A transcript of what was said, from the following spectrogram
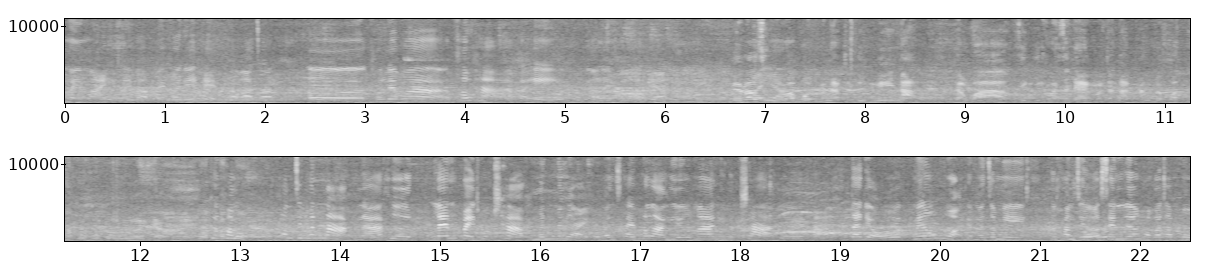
ใหม่ๆที่แบบไม่ค่อยได้เห็นเราอาจจะเออเขาเรียกว่าเข้าหาพระเอกหรืออะไรประมาณเนี้ยเบลล่ารู้สึกไหมว่าบทมันอาจจะดูไม่หนัก แต่ว่าสิ่งที่เขาแสดงมันจะหนักทั้งแบบว่าตะโกนเอออย่างเงี้ย คือความความจริงมันหนักนะคือ วามจริงแล้วเส้นเรื่องเขาก็จะปู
